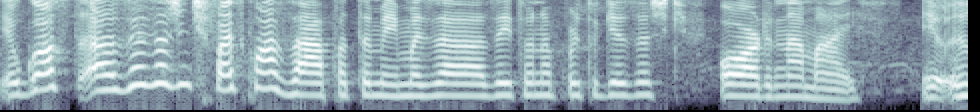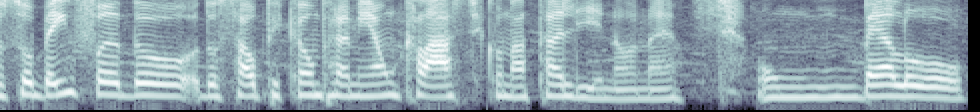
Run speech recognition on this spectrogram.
Eu gosto, às vezes a gente faz com a zapa também, mas a azeitona portuguesa acho que orna mais. Eu, eu sou bem fã do, do salpicão, para mim é um clássico natalino, né? Um belo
